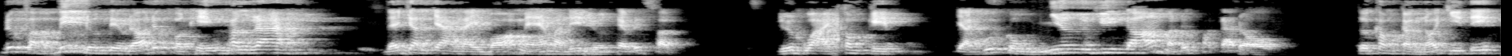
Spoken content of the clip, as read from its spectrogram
Đức phật biết được điều đó, đức phật hiện thân ra, để cho anh chàng này bỏ mẹ mà đi rượt theo đức phật. Rượt hoài không kịp, và cuối cùng nhân duyên đó mà đức phật đã độ. Tôi không cần nói chi tiết.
